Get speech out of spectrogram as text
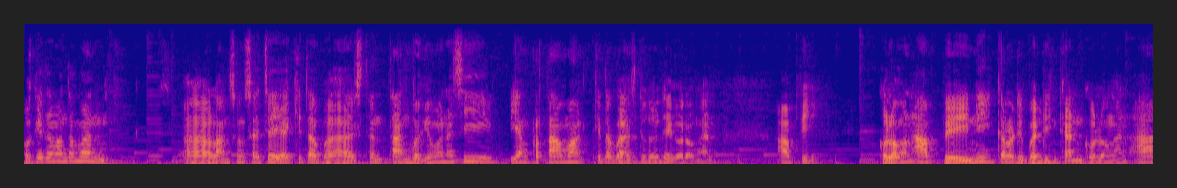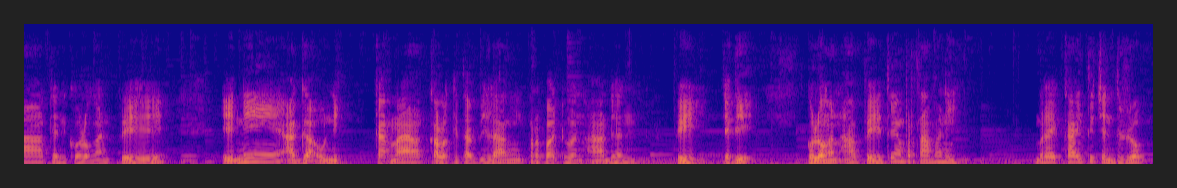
Oke teman-teman, uh, langsung saja ya kita bahas tentang bagaimana sih yang pertama kita bahas dulu deh golongan AB. Golongan AB ini kalau dibandingkan golongan A dan golongan B ini agak unik karena kalau kita bilang perpaduan A dan B. Jadi golongan AB itu yang pertama nih. Mereka itu cenderung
